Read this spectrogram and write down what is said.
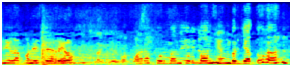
Inilah kondisi real para korban-korban yang berjatuhan.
